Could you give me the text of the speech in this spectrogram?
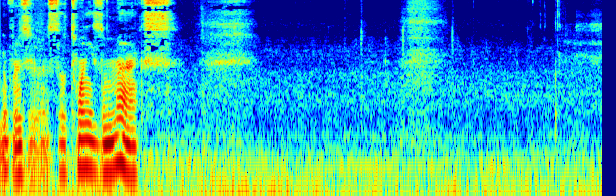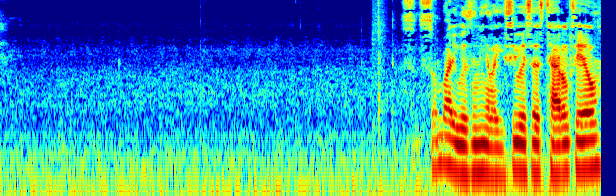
Difference so 20 is the max. somebody was in here like you see where it says tattletale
